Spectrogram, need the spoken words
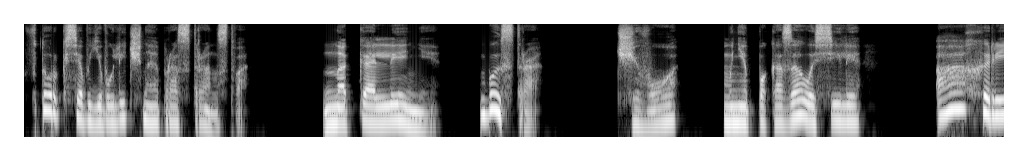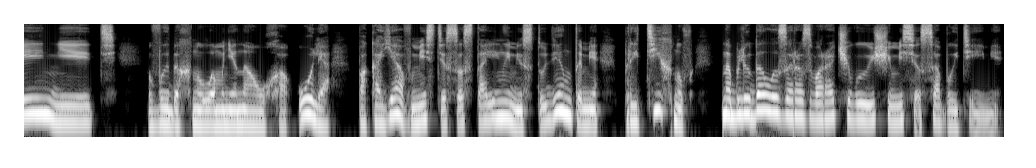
вторгся в его личное пространство. «На колени! Быстро!» «Чего? Мне показалось или...» «Охренеть!» Выдохнула мне на ухо Оля, пока я вместе с остальными студентами, притихнув, наблюдала за разворачивающимися событиями.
